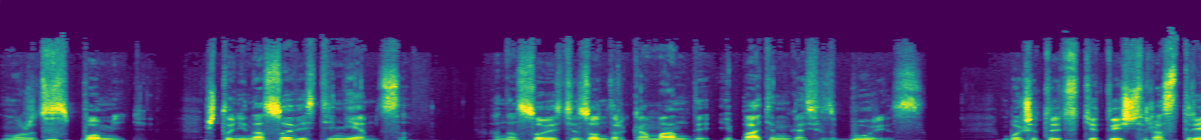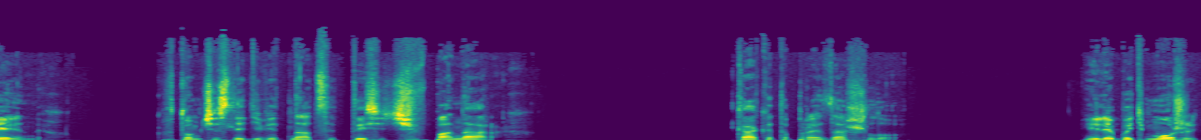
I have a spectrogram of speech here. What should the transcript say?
Может вспомнить, что не на совести немцев, а на совести зондеркоманды и Паттингасис Бурис больше 30 тысяч расстрелянных, в том числе 19 тысяч в Панарах. Как это произошло? Или, быть может,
